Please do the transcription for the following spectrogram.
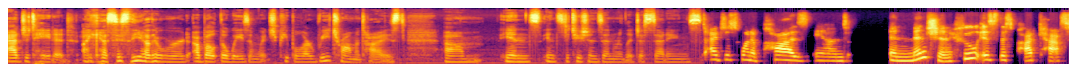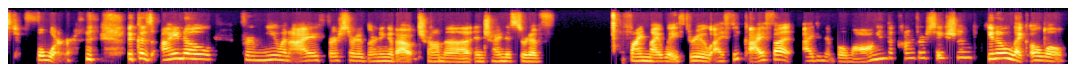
agitated, I guess is the other word, about the ways in which people are re traumatized um, in institutions and religious settings. I just want to pause and and mention who is this podcast for because I know for me when I first started learning about trauma and trying to sort of find my way through I think I thought I didn't belong in the conversation you know like oh well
